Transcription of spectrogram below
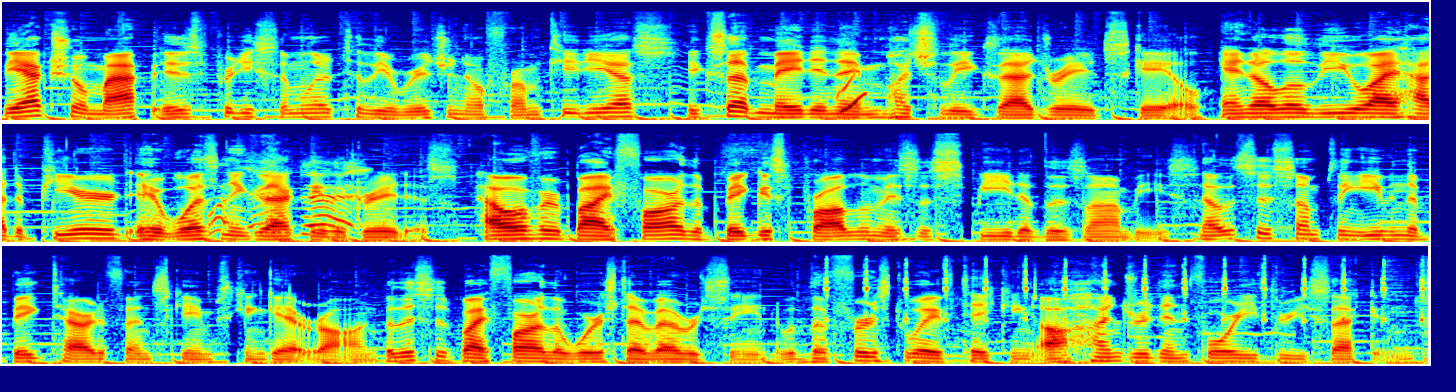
the actual map is pretty similar to the original from TDS, except made in a muchly exaggerated scale. And although the UI had appeared, it wasn't exactly the greatest. However, by far the biggest problem is the speed of the zombies. Now this is something even the big tower defense games can get wrong, but this is by far the worst I've ever seen, with the first wave taking 143 seconds,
